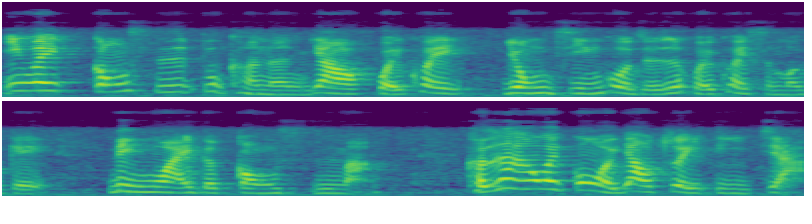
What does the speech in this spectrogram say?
因为公司不可能要回馈佣金或者是回馈什么给。另外一个公司嘛，可是他会跟我要最低价，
